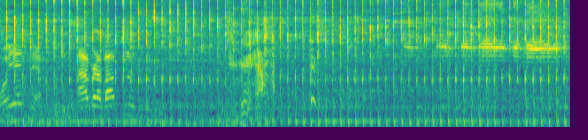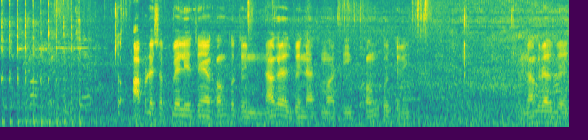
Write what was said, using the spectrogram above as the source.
હોય જ ને. આપણા બાપનું જ. તો આપણે સપેલી ત્યાં કંકોત્રી નાગરાજભાઈ હાથમાંથી કંકોત્રી. તો નાગરાજભાઈ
